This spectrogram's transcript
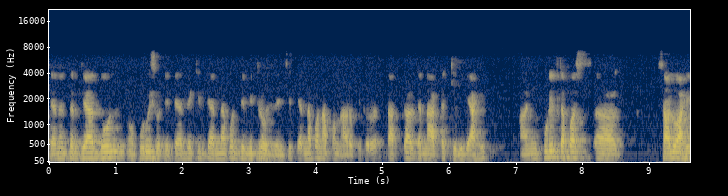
त्यानंतर ज्या दोन पुरुष होते त्या देखील त्यांना पण ते मित्र होते त्यांचे त्यांना पण आपण आरोपी करत तात्काळ त्यांना अटक केलेली आहे. आणि पुढील तपास चालू आहे.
